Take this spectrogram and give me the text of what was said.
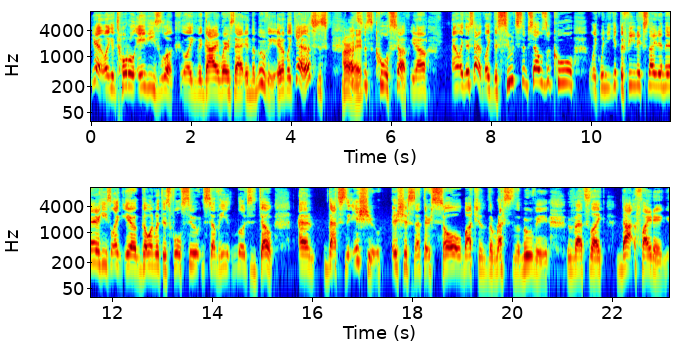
yeah, like a total 80s look. Like the guy wears that in the movie. And I'm like, yeah, that's just, All that's right. just cool stuff, you know? And like I said, like the suits themselves look cool. Like when you get the Phoenix Knight in there, he's like, you know, going with his full suit and stuff. He looks dope. And that's the issue. It's just that there's so much of the rest of the movie that's like not fighting.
